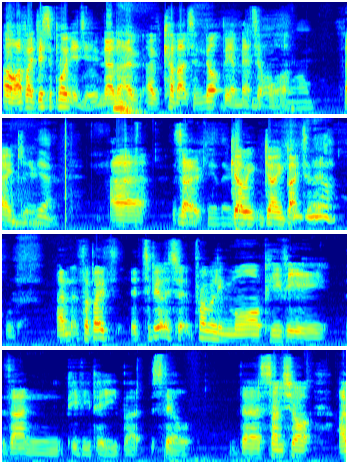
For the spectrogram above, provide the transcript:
Oh, have I disappointed you now that I've, I've come out to not be a meta whore? Well, Thank you. yeah. Uh, so, Yeah, okay, there you going going back to Yeah. it, um, for both, to be honest, probably more PVE than PvP, but still, the Sunshot. I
